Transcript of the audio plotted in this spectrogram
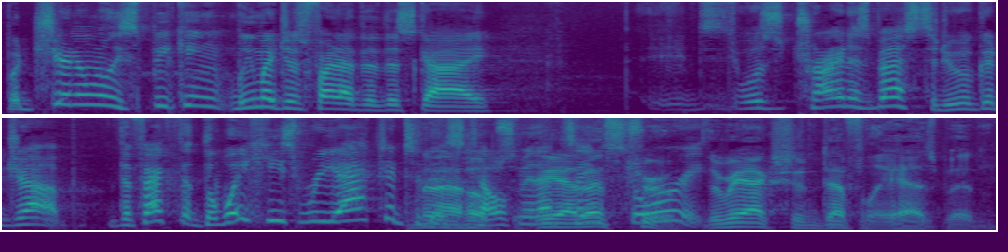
But generally speaking, we might just find out that this guy was trying his best to do a good job. The fact that the way he's reacted to this hope tells so. me that yeah, same that's story. true. The reaction definitely has been.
